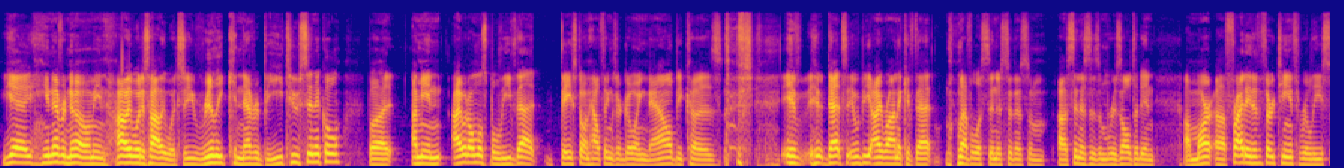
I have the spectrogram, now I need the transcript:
Yeah, you never know. I mean, Hollywood is Hollywood, so you really can never be too cynical. But I mean, I would almost believe that based on how things are going now, because if, if, that's it would be ironic if that level of cynicism uh, cynicism resulted in a Mar- uh, Friday the Thirteenth release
